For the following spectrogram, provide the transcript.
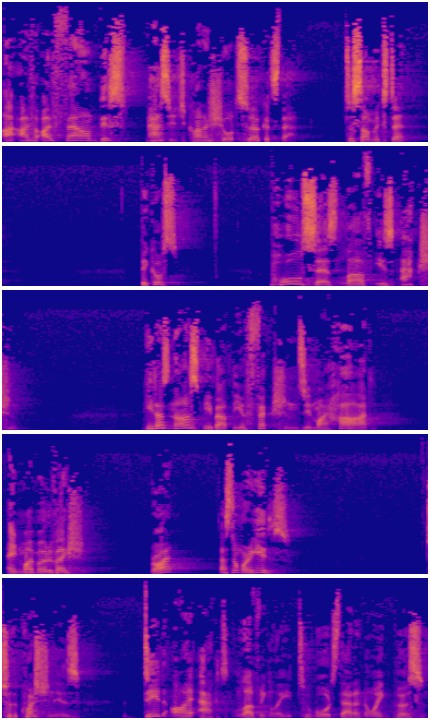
I, I found this passage kind of short circuits that to some extent. Because Paul says love is action. He doesn't ask me about the affections in my heart and my motivation, right? That's not where he is. So the question is did I act lovingly towards that annoying person?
